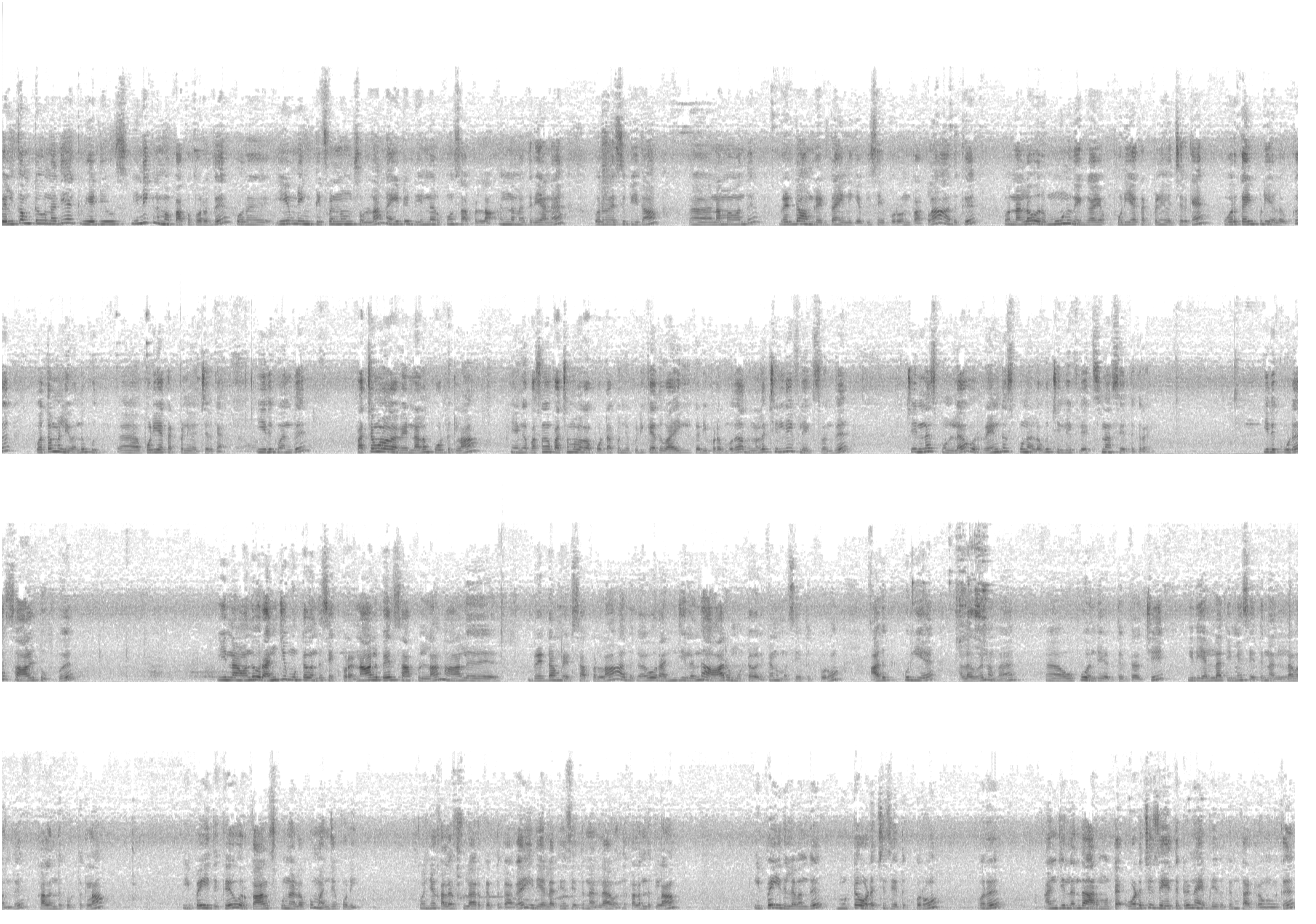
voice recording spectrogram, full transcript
Welcome to Nadiya creatives இன்னைக்கு நம்ம பார்க்க போகிறது ஒரு ஈவினிங் டிஃபனும் சொல்லலாம் நைட்டு டின்னருக்கும் சாப்பிட்லாம். இந்த மாதிரியான ஒரு ரெசிபி தான். நம்ம வந்து பிரெட் ஆம்லெட் தான் இன்னைக்கு எப்படி செய்ய போகிறோம்னு பார்க்கலாம். அதுக்கு ஒரு நல்ல ஒரு மூணு வெங்காயம் பொடியாக கட் பண்ணி வச்சுருக்கேன். ஒரு கைப்பிடி அளவுக்கு கொத்தமல்லி வந்து புத் பொடியாக கட் பண்ணி வச்சுருக்கேன். இதுக்கு வந்து பச்சை மிளகா வேணுனாலும் போட்டுக்கலாம். எங்கள் பசங்க பச்சை மிளகா போட்டால் கொஞ்சம் பிடிக்காது வாய்க்கு கடிப்படும் போது அதனால சில்லி ஃப்ளேக்ஸ் வந்து சின்ன ஸ்பூனில் ஒரு ரெண்டு ஸ்பூன் அளவு சில்லி ஃப்ளேக்ஸ் நான் சேர்த்துக்கிறேன். இது கூட சால்ட் உப்பு. இது நான் வந்து ஒரு அஞ்சு முட்டை வந்து சேர்க்க போகிறேன் நாலு பேர் சாப்பிட்லாம். நாலு பிரெட் ஆம்லேட் சாப்பிட்லாம். அதுக்காக ஒரு அஞ்சுலேருந்து ஆறு முட்டை வரைக்கும் நம்ம சேர்த்துக்க போகிறோம் அதுக்குரிய அளவு நம்ம உப்பு வந்து எடுத்துக்கிட்டாச்சு. இது எல்லாத்தையுமே சேர்த்து நல்லா வந்து கலந்து கொடுத்துக்கலாம். இப்போ இதுக்கு ஒரு கால் ஸ்பூன் அளவுக்கு மஞ்சள் பொடி கொஞ்சம் கலர்ஃபுல்லாக இருக்கிறதுக்காக இது எல்லாத்தையும் சேர்த்து நல்லா வந்து கலந்துக்கலாம். இப்போ இதில் வந்து முட்டை உடச்சி சேர்த்துக்க போகிறோம் ஒரு அஞ்சுலேருந்து ஆறு முட்டை. உடச்சி சேர்த்துட்டு நான் எப்படி இருக்குன்னு காட்டுறேன் உங்களுக்கு.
